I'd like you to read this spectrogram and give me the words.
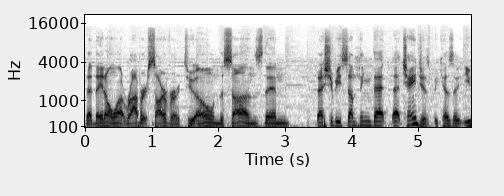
that they don't want Robert Sarver to own the Suns, then that should be something that that changes because you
